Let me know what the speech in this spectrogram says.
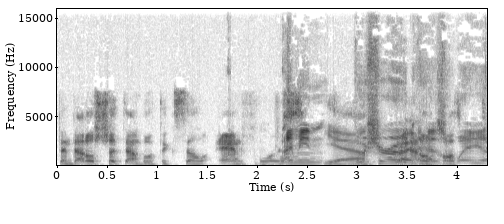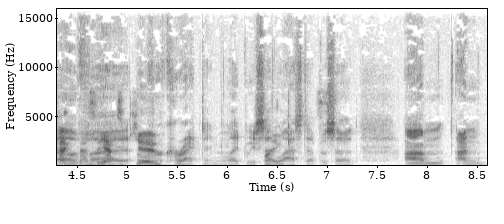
then that'll shut down both Accel and Force. I mean, Yeah. Bushiroad Right. That'll has a way of that, so you have to uh, give- overcorrecting, like we said like- last episode. Um, I'm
